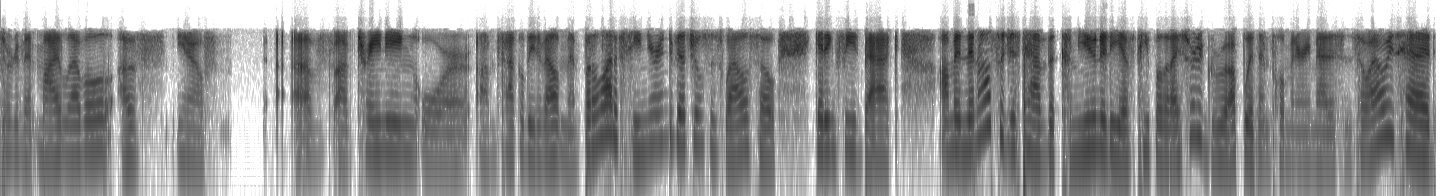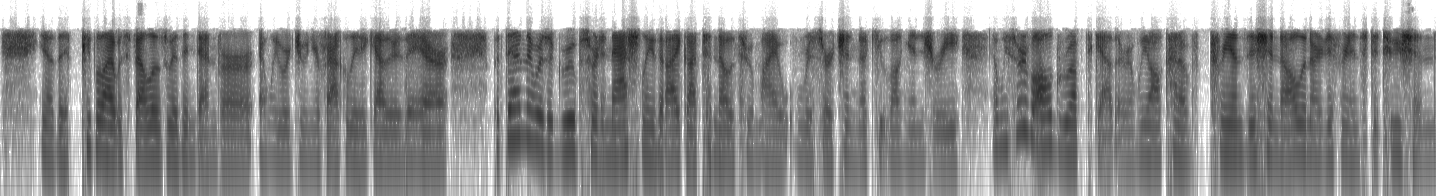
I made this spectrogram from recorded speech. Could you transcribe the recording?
sort of at my level of you know of, of training or um, faculty development, but a lot of senior individuals as well. So getting feedback, um, and then also just have the community of people that I sort of grew up with in pulmonary medicine. So I always had, you know, the people I was fellows with in Denver, and we were junior faculty together there. But then there was a group sort of nationally that I got to know through my research in acute lung injury, and we sort of all grew up together, and we all kind of transitioned all in our different institutions.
